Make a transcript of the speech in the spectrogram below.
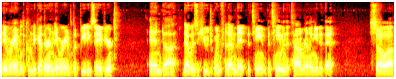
they were able to come together and they were able to beat Xavier, and uh, that was a huge win for them. They, the team, the team, and the town really needed that. So uh,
